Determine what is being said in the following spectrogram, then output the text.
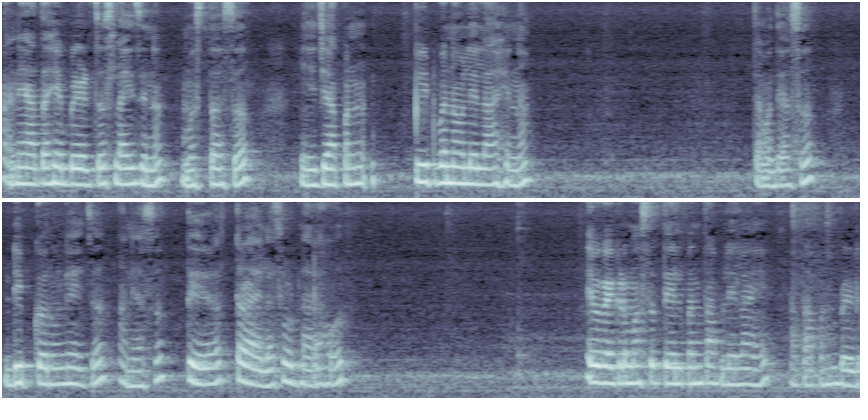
आणि आता हे ब्रेडचं स्लाइस आहे ना मस्त असं हे जे आपण पीठ बनवलेलं आहे ना त्यामध्ये असं डीप करून घ्यायचं आणि असं तेलात तळायला सोडणार आहोत. हे बघा इकडे मस्त तेल पण तापलेलं आहे. आता आपण ब्रेड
